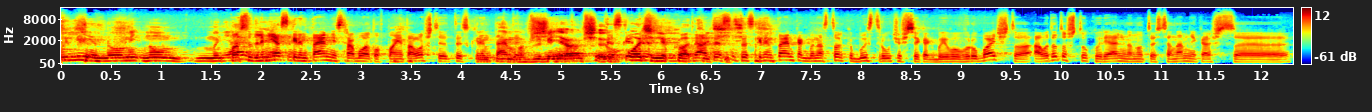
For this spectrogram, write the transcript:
блин, но, но меня... Просто для меня скринтайм не сработал в плане того, что ты скринтайм... вообще, для меня вообще ты, ты, очень легко отключить. Да, ты, ты скринтайм как бы настолько быстро учишься как бы его вырубать, что... А вот эту штуку реально, ну, то есть она, мне кажется,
